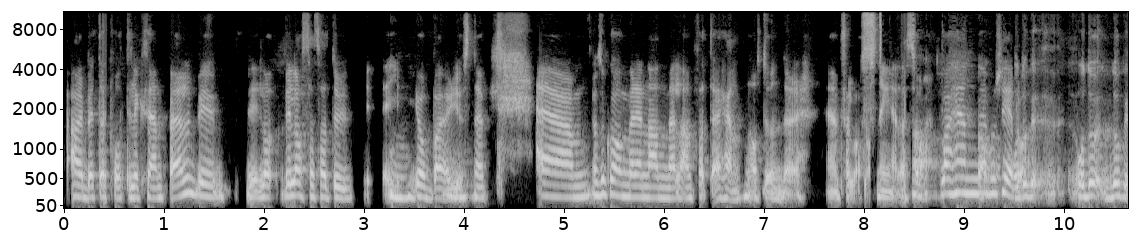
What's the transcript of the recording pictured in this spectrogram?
arbetar på till exempel. Vi, vi, vi låtsas att du mm. jobbar just nu. Um, och så kommer en anmälan för att det har hänt något under en förlossning eller så. Ja. Vad händer ja. hos er då? Och då, och då, då?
